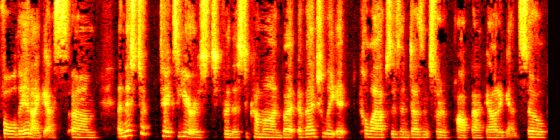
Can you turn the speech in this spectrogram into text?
fold in, I guess. Um, and this takes years t- for this to come on, but eventually it collapses and doesn't sort of pop back out again. So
